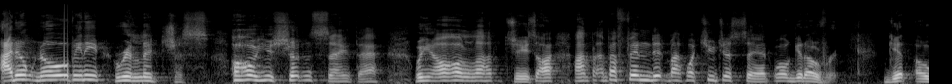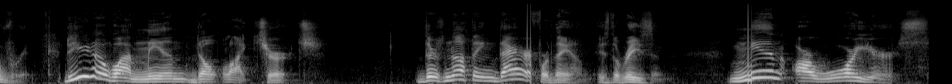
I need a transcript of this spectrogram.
I don't know of any religious. Oh, you shouldn't say that. We all love Jesus. I'm, I'm offended by what you just said. Well, get over it. Get over it. Do you know why men don't like church? There's nothing there for them, is the reason. Men are warriors.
